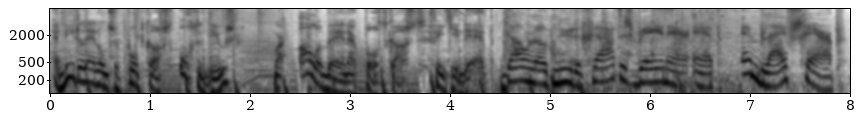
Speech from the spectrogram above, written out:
En niet alleen onze podcast Ochtendnieuws, maar alle BNR-podcasts vind je in de app. Download nu de gratis BNR-app en blijf scherp.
